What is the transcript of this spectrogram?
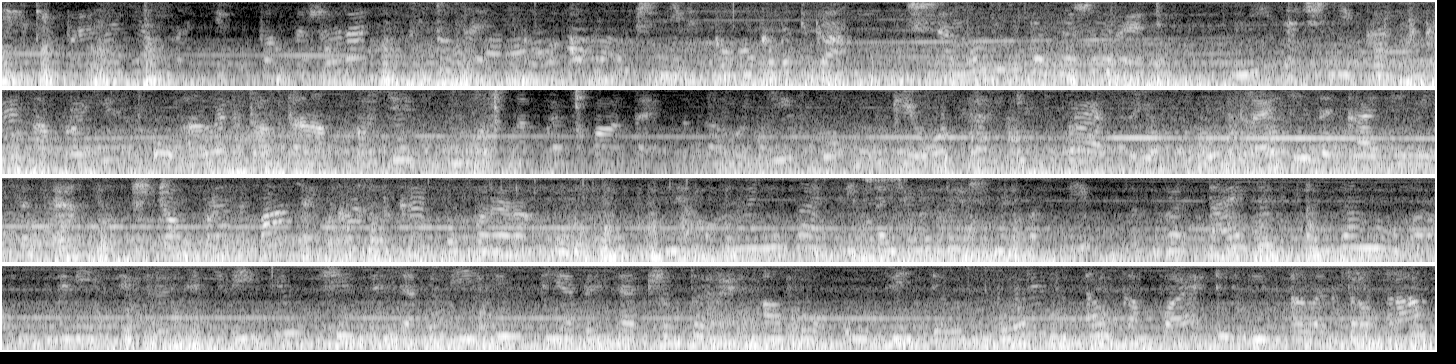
тільки при наявності у пасажира студентського або учнівського квитка. Шановні пасажири, місячні картки на проїзд у електротранспорті можна придбати за готівку у кіосках із пресою у третій декаді місяця. Щоб придбати картки по перерахунку для організацій та юридичних осіб, звертайтесь за номером 238 68 54 або у відділ зборів ЛКП Львів Електротранс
